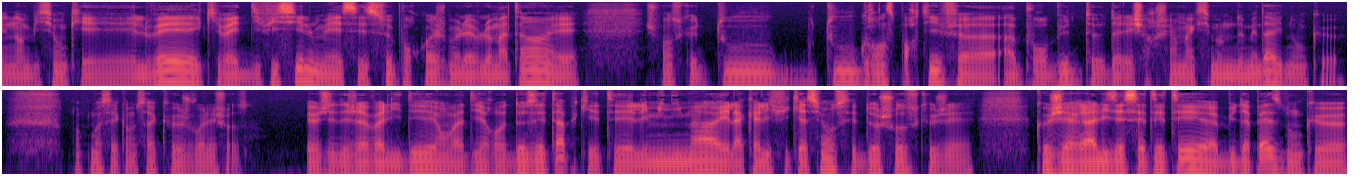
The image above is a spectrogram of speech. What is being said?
une ambition qui est élevée et qui va être difficile, mais c'est ce pourquoi je me lève le matin. Et je pense que tout, tout grand sportif a, pour but d'aller chercher un maximum de médailles. Donc, donc moi, c'est comme ça que je vois les choses. J'ai déjà validé, on va dire, deux étapes qui étaient les minima et la qualification. C'est deux choses que j'ai que j'ai réalisées cet été à Budapest. Donc, euh,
